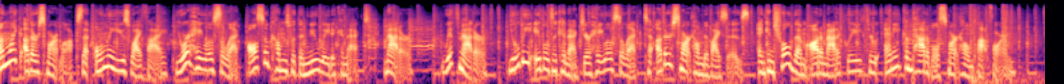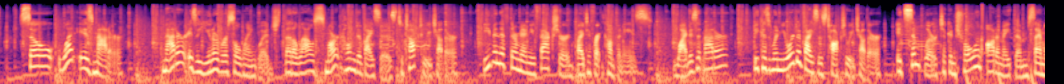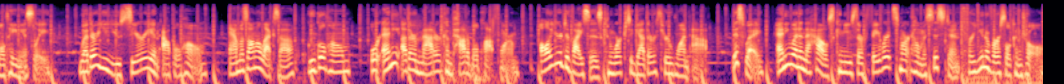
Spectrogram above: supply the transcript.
Unlike other smart locks that only use Wi Fi, your Halo Select also comes with a new way to connect Matter. With Matter, you'll be able to connect your Halo Select to other smart home devices and control them automatically through any compatible smart home platform. So, what is Matter? Matter is a universal language that allows smart home devices to talk to each other, even if they're manufactured by different companies. Why does it matter? Because when your devices talk to each other, it's simpler to control and automate them simultaneously. Whether you use Siri and Apple Home, Amazon Alexa, Google Home, or any other Matter compatible platform, all your devices can work together through one app. This way, anyone in the house can use their favorite smart home assistant for universal control.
